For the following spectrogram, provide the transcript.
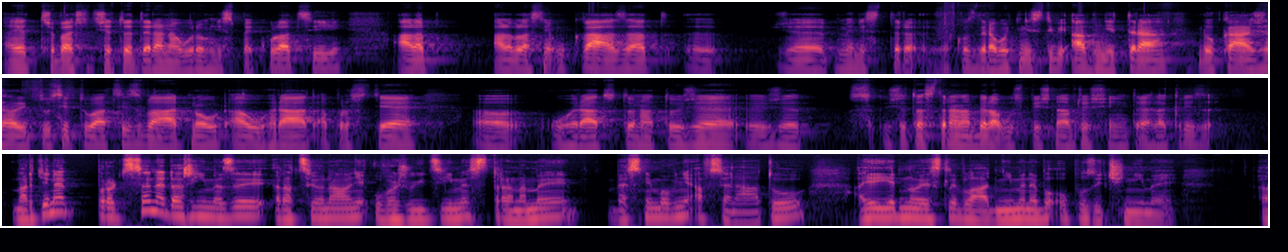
A je třeba říct, že to je teda na úrovni spekulací, ale, ale vlastně ukázat, eh, že ministr jako zdravotnictví a vnitra dokázali tu situaci zvládnout a uhrát a prostě uh, uhrát to na to, že, že že ta strana byla úspěšná v řešení téhle krize. Martine, proč se nedaří mezi racionálně uvažujícími stranami ve sněmovně a v Senátu, a je jedno, jestli vládními nebo opozičními, eh,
